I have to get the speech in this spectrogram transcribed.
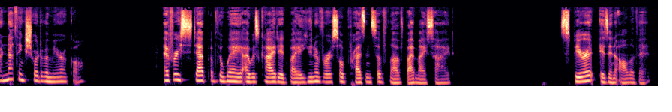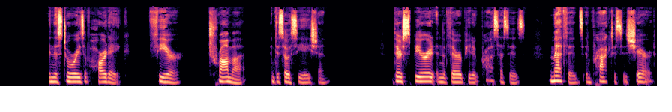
are nothing short of a miracle. Every step of the way, I was guided by a universal presence of love by my side. Spirit is in all of it in the stories of heartache, fear, trauma, and dissociation. There's spirit in the therapeutic processes, methods, and practices shared.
